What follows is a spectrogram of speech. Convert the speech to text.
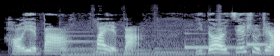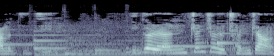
好也罢，坏也罢，你都要接受这样的自己。一个人真正的成长，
